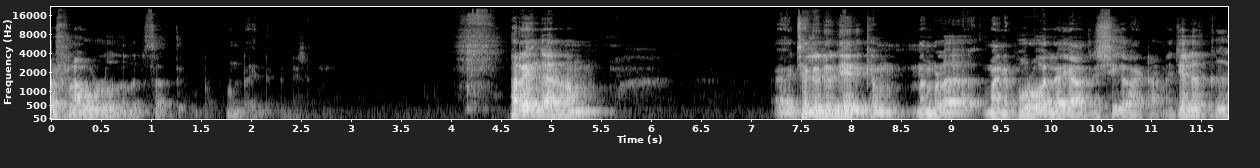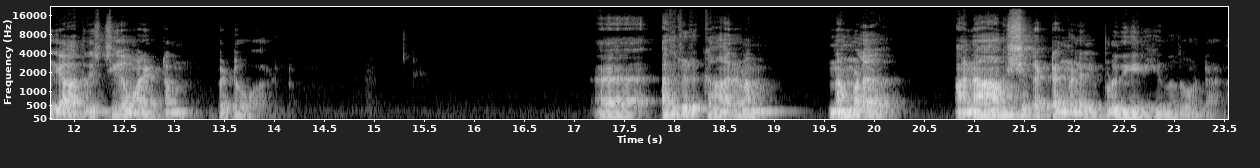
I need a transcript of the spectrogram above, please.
വഷളാവുള്ളൂ എന്നുള്ളൊരു സത്യം ഉണ്ട് അതിന്റെ പിന്നിൽ പറയാൻ കാരണം ചിലർ വിചാരിക്കും നമ്മൾ മനഃപൂർവമല്ല യാദൃശ്ചികമായിട്ടാണ്. ചിലർക്ക് യാദൃശ്ചികമായിട്ടും പെട്ടുപോകാറുണ്ട് അതിനൊരു കാരണം നമ്മൾ അനാവശ്യ ഘട്ടങ്ങളിൽ പ്രതികരിക്കുന്നത് കൊണ്ടാണ്.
